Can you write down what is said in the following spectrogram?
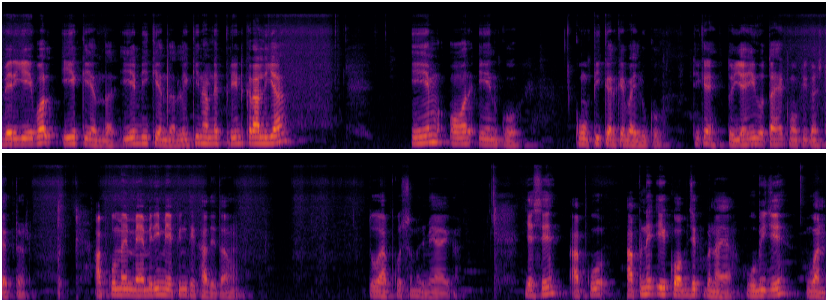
वेरिएबल ए के अंदर, ए, बी के अंदर। लेकिन हमने प्रिंट करा लिया एम और एन को, कॉपी करके वैल्यू को। ठीक है? तो यही होता है कॉपी कंस्ट्रक्टर। आपको मैं मेमोरी मैपिंग दिखा देता हूँ तो आपको समझ में आएगा। जैसे आपको आपने एक ऑब्जेक्ट बनाया वो भी जे वन।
